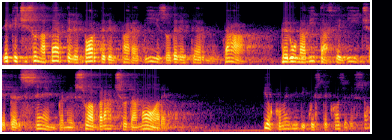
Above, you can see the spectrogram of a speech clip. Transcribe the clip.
e che ci sono aperte le porte del paradiso, dell'eternità, per una vita felice per sempre nel suo abbraccio d'amore. Io come vedi queste cose le so,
